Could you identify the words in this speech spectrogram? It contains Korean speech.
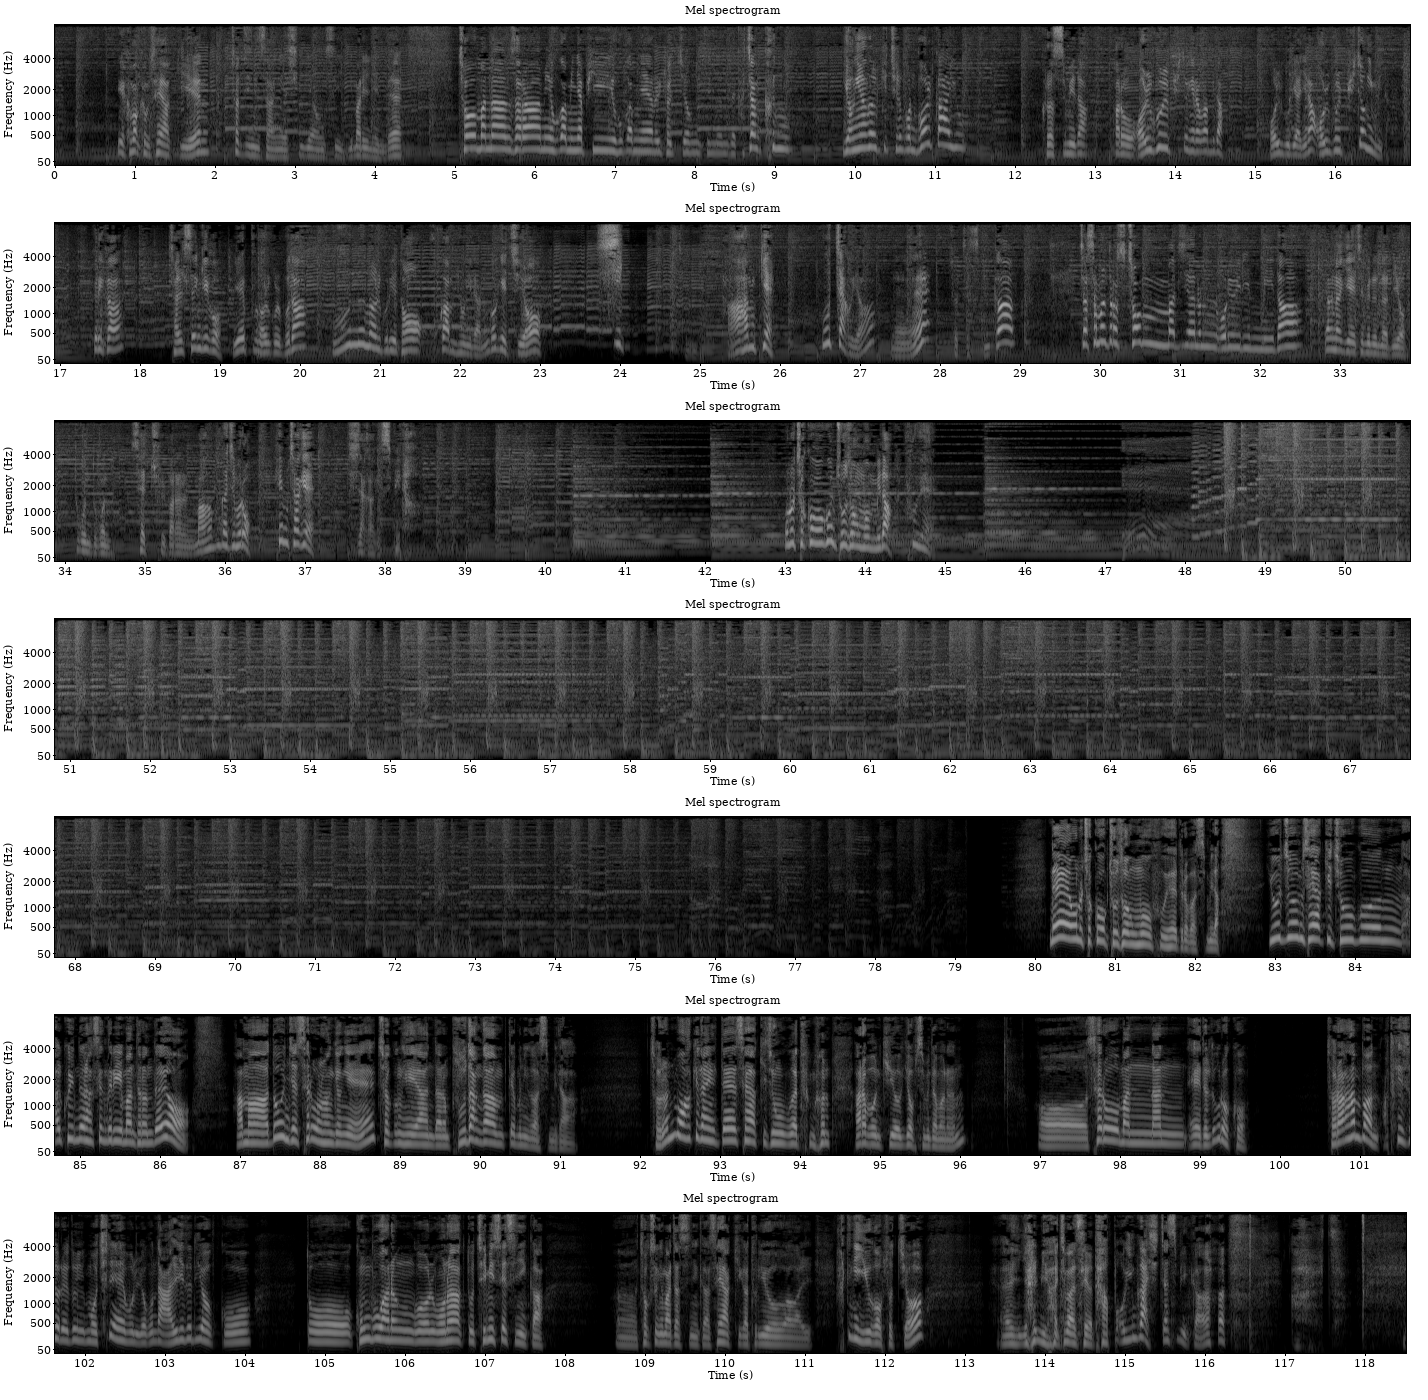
이게 그만큼 새 학기엔 첫인상에 신경 쓰이기 마련인데 처음 만난 사람이 호감이냐 비호감이냐를 결정 짓는데 가장 큰 영향을 끼치는 건 뭘까요? 그렇습니다. 바로 얼굴 표정이라고 합니다. 얼굴이 아니라 얼굴 표정입니다. 그러니까 잘생기고 예쁜 얼굴보다 웃는 얼굴이 더 호감형이라는 거겠지요. 씩! 다 함께 웃자고요. 네, 좋겠습니까? 자, 3월 들어서 처음 맞이하는 월요일입니다. 양락이의 재미있는 라디오 두근두근 새 출발하는 마음가짐으로 힘차게 시작하겠습니다. 오늘 첫 곡은 조성모입니다. 후회. 네, 오늘 첫 곡 조성모 후에 들어봤습니다. 요즘 새학기 중학은 앓고 있는 학생들이 많다는데요. 아마도 이제 새로운 환경에 적응해야 한다는 부담감 때문인 것 같습니다. 저는 뭐 학교 다닐 때 새학기 중국 같은 건 알아본 기억이 없습니다만은, 어, 새로 만난 애들도 그렇고, 저랑 한번 어떻게 해서라도 뭐 친해해 보려고 난리들이었고, 또 공부하는 걸 워낙 또 재밌었으니까, 어, 적성에 맞았으니까 새 학기가 두려워할 하등의 이유가 없었죠. 에이, 얄미워하지 마세요. 다 뻥인 거 아시지 않습니까? 아, 참.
